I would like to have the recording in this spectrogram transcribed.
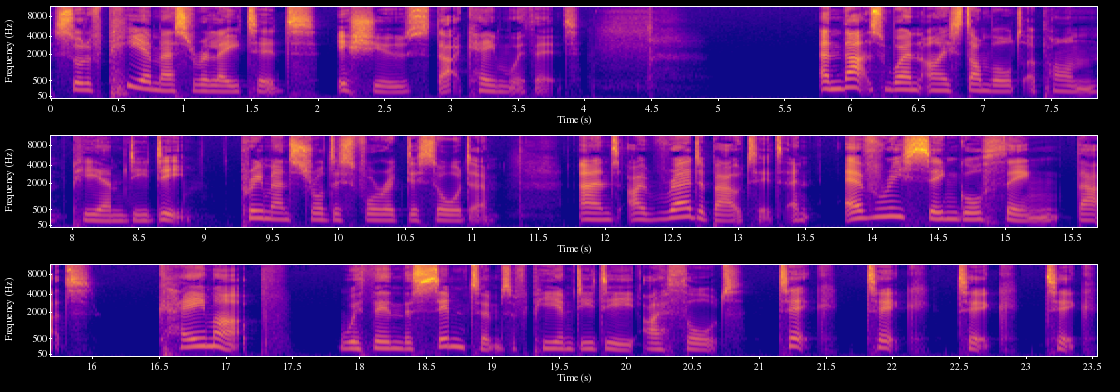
sort of PMS related issues that came with it. And that's when I stumbled upon PMDD, premenstrual dysphoric disorder. And I read about it, and every single thing that came up within the symptoms of PMDD, I thought tick, tick, tick, tick.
